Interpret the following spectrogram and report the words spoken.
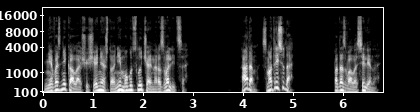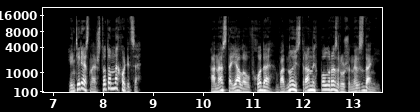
Не возникало ощущения, что они могут случайно развалиться. «Адам, смотри сюда!» — подозвала Селена. «Интересно, что там находится?» Она стояла у входа в одно из странных полуразрушенных зданий.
